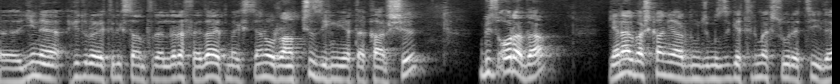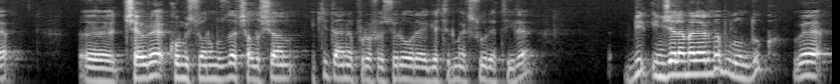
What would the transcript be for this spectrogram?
yine hidroelektrik santrallere feda etmek isteyen o rantçı zihniyete karşı biz orada genel başkan yardımcımızı getirmek suretiyle e, çevre komisyonumuzda çalışan iki tane profesörü oraya getirmek suretiyle bir incelemelerde bulunduk ve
